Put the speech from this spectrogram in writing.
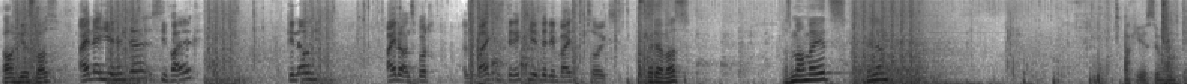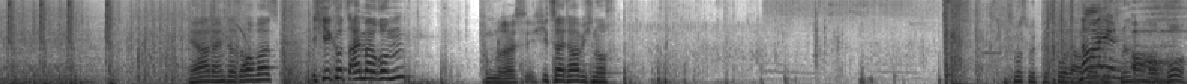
Ah, hier ist was. Einer hier hinter ist die Valk. Genau hier. Beide on Spot. Also Valk ist direkt hier hinter dem weißen Zeugs. Oder was? Was machen wir jetzt? Wie lang? Ach, hier ist Junge. Ja, dahinter ist auch was. Ich gehe kurz einmal rum. 35. Die Zeit habe ich noch. Ich muss mit Pistole arbeiten. Nein! Ne? Oh. Oh, wo?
